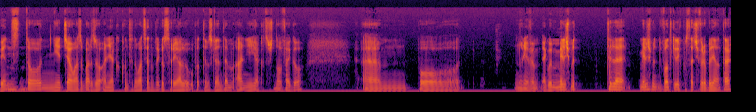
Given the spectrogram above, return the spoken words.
więc mm -hmm. to nie działa za bardzo ani jako kontynuacja tego serialu pod tym względem, ani jako coś nowego, um, bo no nie wiem, jakby mieliśmy tyle, mieliśmy wątki tych postaci w Rebeliantach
